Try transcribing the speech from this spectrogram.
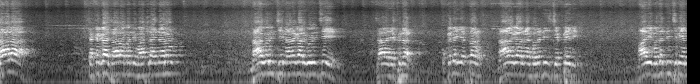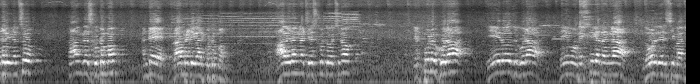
చాలా చక్కగా చాలా మంది మాట్లాడినారు. నా గురించి నాన్నగారి గురించి చాలా చెప్పినారు. ఒకటే చెప్తాను నాన్నగారు నాకు మొదటి నుంచి చెప్పేది. మాది మొదటి నుంచి మీ అందరికీ తెలుసు కాంగ్రెస్ కుటుంబం అంటే రామరెడ్డి గారి కుటుంబం. ఆ విధంగా చేసుకుంటూ వచ్చినాం. ఎప్పుడు కూడా ఏ రోజు కూడా మేము వ్యక్తిగతంగా నోరు తెరిచి మాకు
